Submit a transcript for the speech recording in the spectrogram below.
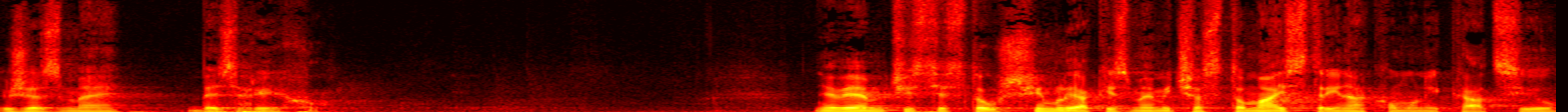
že sme bez hriechu. Neviem, či ste si to už všimli, aký sme my často majstri na komunikáciu.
